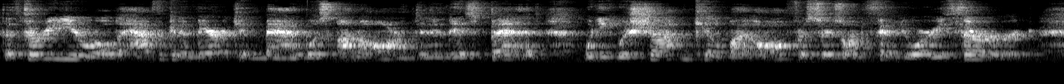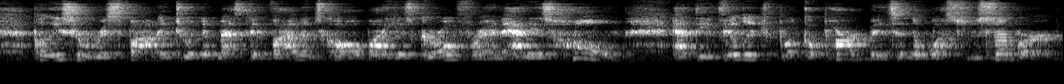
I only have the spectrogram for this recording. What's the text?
the 30 year old African American man was unarmed and in his bed when he was shot and killed by officers on February 3rd. Police were responding to a domestic violence call by his girlfriend at his home at the Village Brook Apartments in the western suburb.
